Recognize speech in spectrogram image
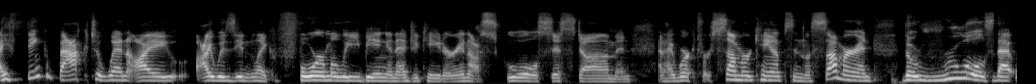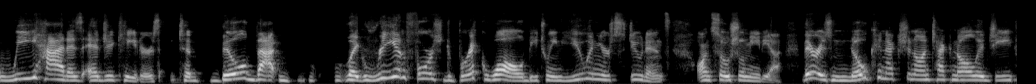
i think back to when i i was in like formally being an educator in a school system and and i worked for summer camps in the summer and the rules that we had as educators to build that like reinforced brick wall between you and your students on social media. There is no connection on technology.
